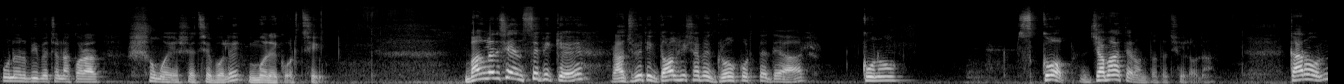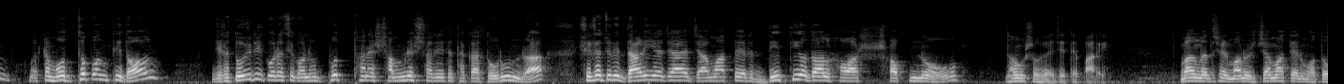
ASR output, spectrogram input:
পুনর্বিবেচনা করার সময় এসেছে বলে মনে করছি। বাংলাদেশে এনসিপিকে রাজনৈতিক দল হিসাবে গ্রো করতে দেওয়ার কোনো স্কোপ জামায়াতের অন্তত ছিল না। কারণ একটা মধ্যপন্থী দল যেটা তৈরি করেছে গণভ্যুত্থানের সামনের সারিতে থাকা তরুণরা, সেটা যদি দাঁড়িয়ে যায়, জামাতের দ্বিতীয় দল হওয়ার স্বপ্ন ধ্বংস হয়ে যেতে পারে। বাংলাদেশের মানুষ জামাতের মতো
